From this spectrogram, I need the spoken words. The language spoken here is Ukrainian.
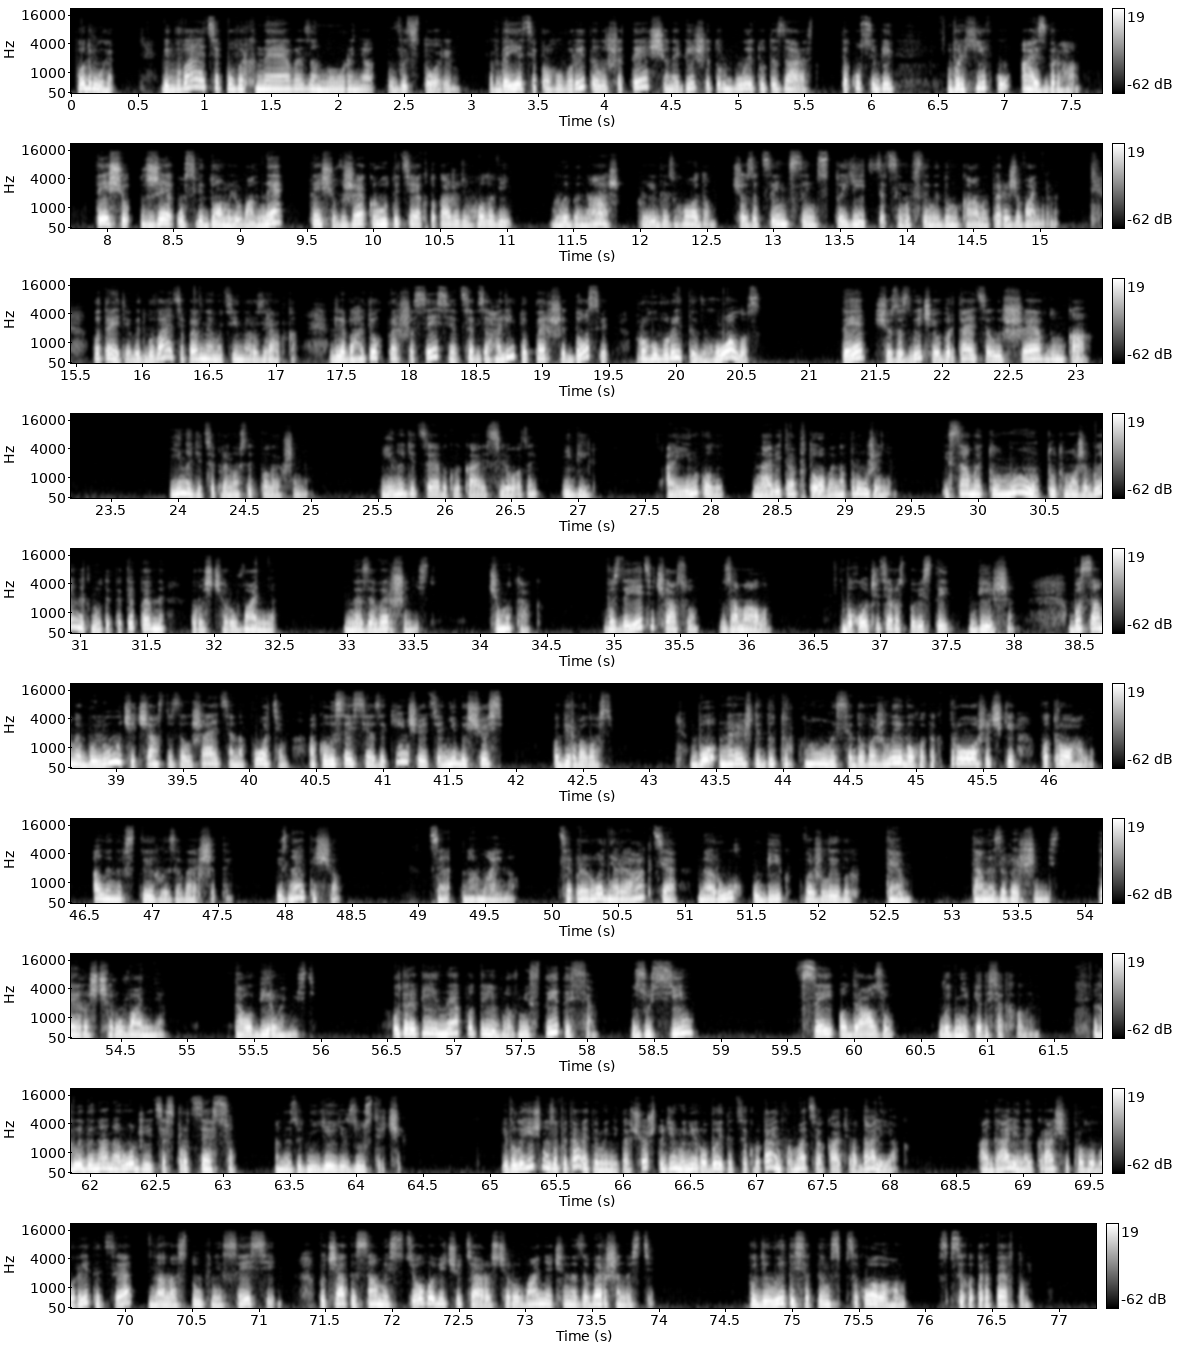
По-друге, відбувається поверхневе занурення в історію. Вдається проговорити лише те, що найбільше турбує тут і зараз, таку собі верхівку айсберга, те, що вже усвідомлюване, те, що вже крутиться, як то кажуть, в голові. Глибина ж прийде згодом, що за цим всім стоїть, за цими всіми думками, переживаннями. По-третє, відбувається певна емоційна розрядка. Для багатьох перша сесія це взагалі-то перший досвід проговорити вголос те, що зазвичай обертається лише в думках. Іноді це приносить полегшення, іноді це викликає сльози і біль, а інколи навіть раптове напруження. І саме тому тут може виникнути таке певне розчарування, незавершеність. Чому так? Бо здається, часу замало, бо хочеться розповісти більше. Бо саме болюче часто залишається на потім, а коли сесія закінчується, ніби щось обірвалось. Бо нарешті доторкнулися до важливого, так трошечки потрогали, але не встигли завершити. І знаєте що? Це нормально. Це природня реакція на рух у бік важливих тем та незавершеність, те розчарування та обірваність. У терапії не потрібно вміститися з усім все й одразу в одні 50 хвилин. Глибина народжується з процесу, а не з однієї зустрічі. І ви логічно запитаєте мені, та що ж тоді мені робити? Це крута інформація, Катю, а далі як? А далі найкраще проговорити це на наступній сесії, почати саме з цього відчуття розчарування чи незавершеності, поділитися тим з психологом, з психотерапевтом.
